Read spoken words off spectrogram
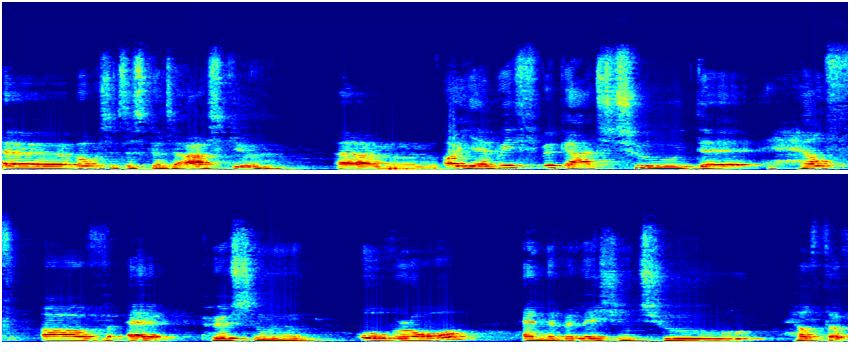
uh, what was I just going to ask you? Um, oh yeah, with regards to the health of a person overall and the relation to health of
